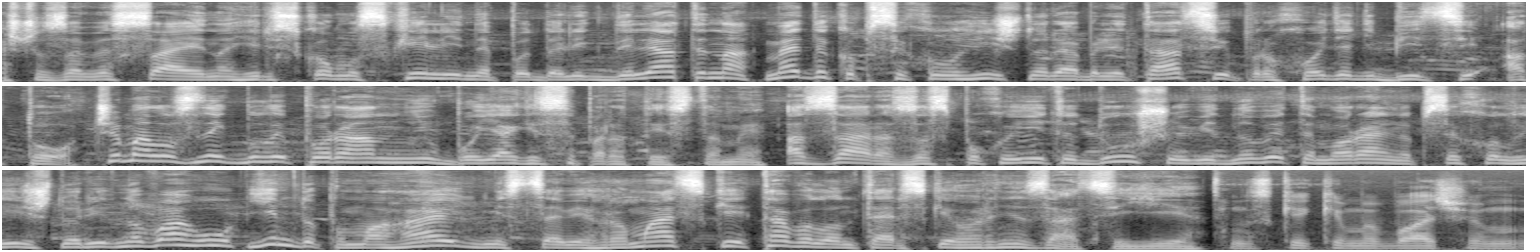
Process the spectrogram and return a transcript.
що зависає на гірському схилі неподалік Делятина, медико-психологічну реабілітацію проходять бійці АТО. Чимало з них були поранені в боях із сепаратистами. А зараз заспокоїти душу і відновити морально-психологічну рівновагу їм допомагають місцеві громадські та волонтерські організації. Наскільки ми бачимо,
